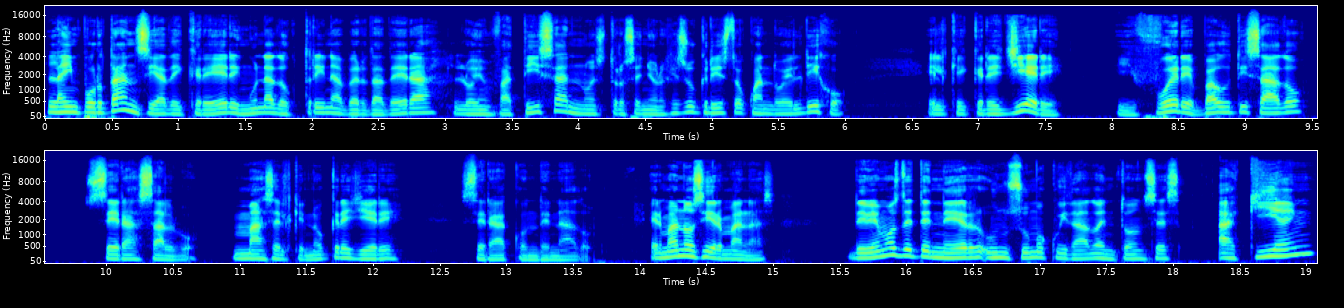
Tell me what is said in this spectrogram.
La importancia de creer en una doctrina verdadera lo enfatiza nuestro Señor Jesucristo cuando Él dijo, El que creyere y fuere bautizado será salvo, mas el que no creyere será condenado. Hermanos y hermanas, debemos de tener un sumo cuidado entonces a quién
